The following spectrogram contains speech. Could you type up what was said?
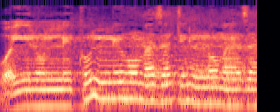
ويل لكل همزة لمزة.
